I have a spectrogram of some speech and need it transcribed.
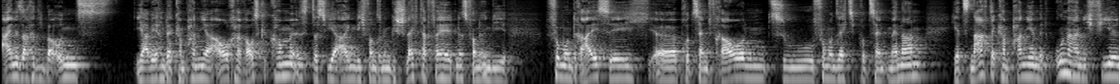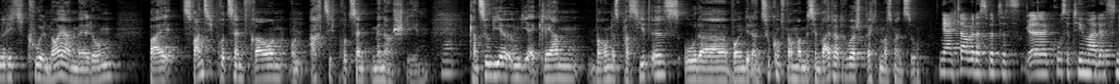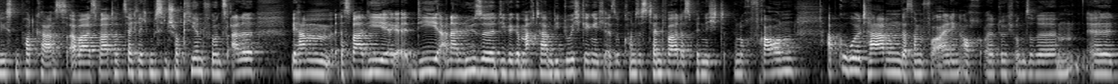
eine Sache, die bei uns ja während der Kampagne auch herausgekommen ist, dass wir eigentlich von so einem Geschlechterverhältnis von irgendwie 35 äh, Prozent Frauen zu 65 Prozent Männern jetzt nach der Kampagne mit unheimlich vielen richtig coolen Neuanmeldungen bei 20% Frauen und 80% Männer stehen. Ja. Kannst du dir irgendwie erklären, warum das passiert ist? Oder wollen wir da in Zukunft noch mal ein bisschen weiter drüber sprechen? Was meinst du? Ja, ich glaube, das wird das äh, große Thema des nächsten Podcasts. Aber es war tatsächlich ein bisschen schockierend für uns alle. Wir haben, das war die, die Analyse, die wir gemacht haben, die durchgängig, also konsistent war, dass wir nicht genug Frauen abgeholt haben. Das haben wir vor allen Dingen auch äh, durch unsere äh,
